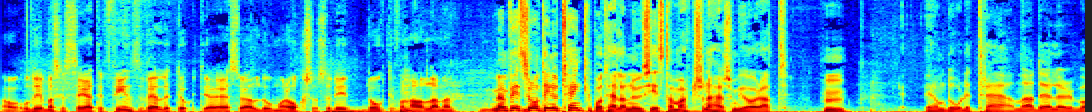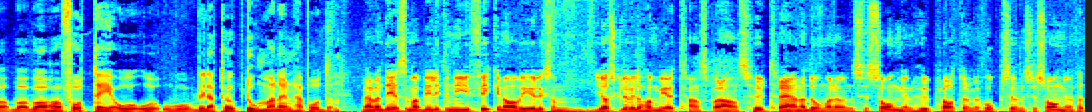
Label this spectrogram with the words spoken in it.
ja, och det man ska säga att det finns väldigt duktiga SHL-domare också så det är långt ifrån mm. alla men Men finns det någonting du tänker på att hälla nu sista matcherna här som gör att hmm, är de dåligt tränade eller vad, vad, vad har fått dig att vilja ta upp domarna i den här podden? Nej men det som man blir lite nyfiken av är ju liksom Jag skulle vilja ha mer transparens. Hur tränar domarna under säsongen? Hur pratar de ihop sig under säsongen? För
